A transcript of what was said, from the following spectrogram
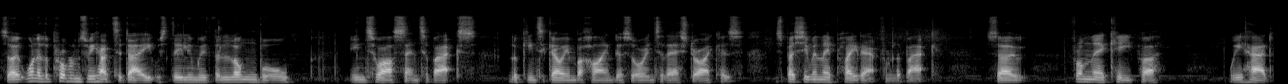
So one of the problems we had today was dealing with the long ball into our centre backs, looking to go in behind us or into their strikers, especially when they played out from the back. So from their keeper, we had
